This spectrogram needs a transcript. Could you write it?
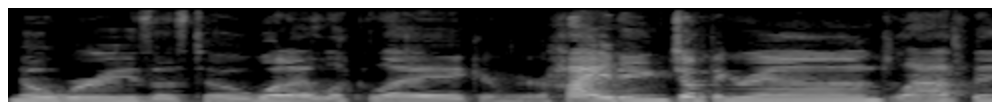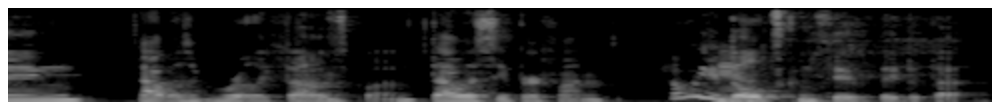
no worries as to what I look like, and we were hiding, jumping around, laughing. That was really fun. That was fun. That was super fun. How many adults yeah. can say that they did that?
